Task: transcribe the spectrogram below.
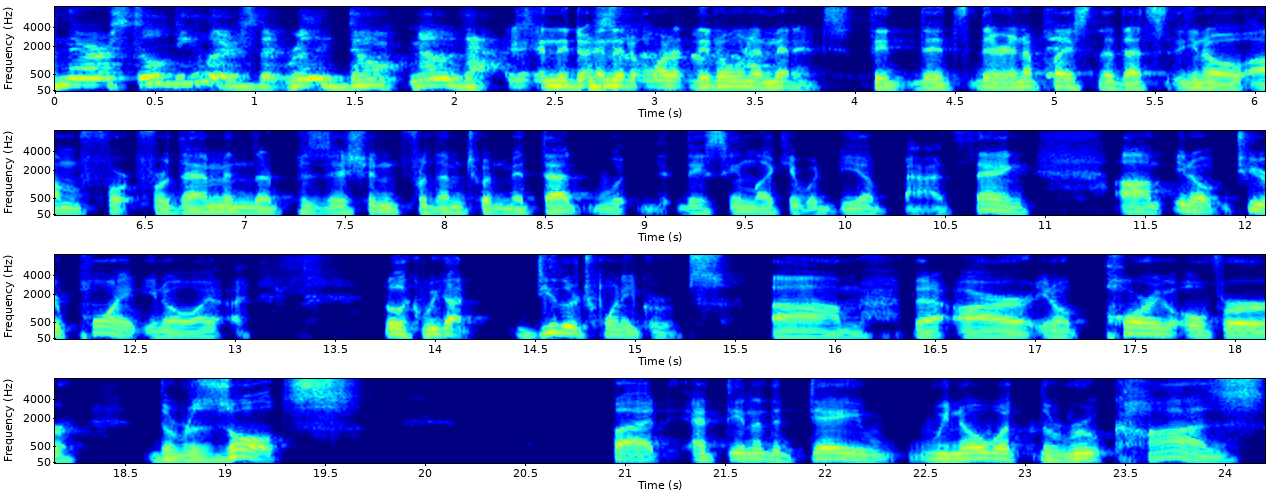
And there are still dealers that really don't know that, and they don't, and they don't want to, they don't want to admit it. They they're in a place that that's you know um for for them in their position for them to admit that they seem like it would be a bad thing. Um, you know, to your point, you know, I, look, we got dealer twenty groups um that are you know pouring over the results but at the end of the day we know what the root cause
